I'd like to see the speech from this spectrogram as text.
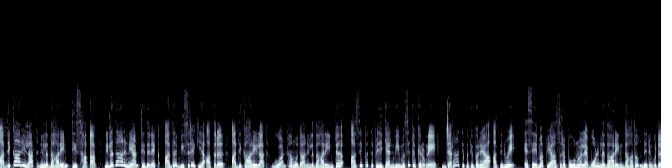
අධිකාරීලත් නිලධහරින් තිස් හතක් නිලධාරණයන් තිදෙනෙක් අද විසිර ගිය අතර අධිකාරීලත් ගුවන් හමුදා නිලධහරින්ට අසිපත පිළිගැන්වීම සිදු කෙරුණේ ජනාධිපතිවරයා අතිනුවේ. එසේම පියාසර පුහුණුව ලැබූ නිලධාරින් දහතුන් දෙනෙකුට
